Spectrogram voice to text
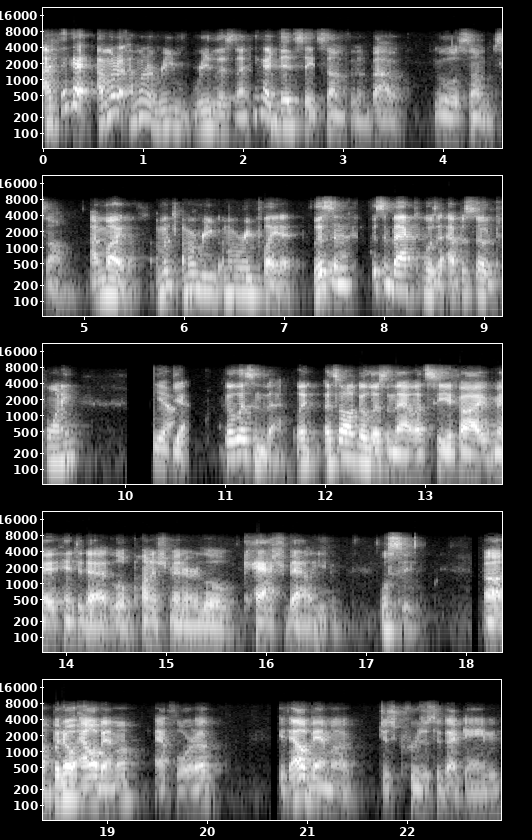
I think I, I'm gonna I'm gonna re re-listen. I think I did say something about a little some some. I might have. I'm gonna I'm gonna, re, I'm gonna replay it. Listen Yeah. listen back to was it episode 20? Yeah. Yeah. Go listen to that. Let, let's all go listen to that. Let's see if I may have hinted at a little punishment or a little cash value. We'll see. Uh, but no, Alabama at Florida. If Alabama just cruises through that game,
